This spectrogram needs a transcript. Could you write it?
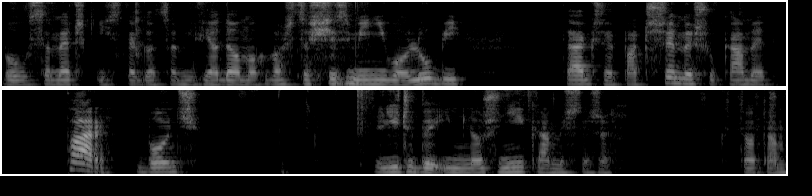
bo ósemeczki z tego co mi wiadomo, chyba że coś się zmieniło, lubi. Także patrzymy, szukamy par bądź liczby i mnożnika. Myślę, że Kto tam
